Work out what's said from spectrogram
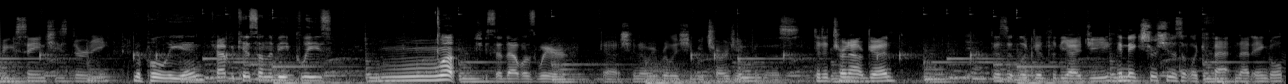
Are you saying she's dirty? Napoleon, can I have a kiss on the beak, please? Mwah. She said that was weird. Gosh, you know, we really should be charging for this. Did it turn out good? Does it look good for the IG? And make sure she doesn't look fat in that angle.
